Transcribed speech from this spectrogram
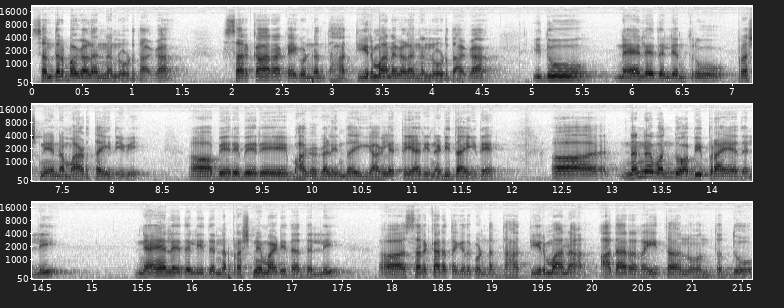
ಸಂದರ್ಭಗಳನ್ನು ನೋಡಿದಾಗ, ಸರ್ಕಾರ ಕೈಗೊಂಡಂತಹ ತೀರ್ಮಾನಗಳನ್ನು ನೋಡಿದಾಗ, ಇದು ನ್ಯಾಯಾಲಯದಲ್ಲಿ ಅಂತರೂ ಪ್ರಶ್ನೆಯನ್ನು ಮಾಡ್ತಾ ಇದ್ದೀವಿ. ಬೇರೆ ಬೇರೆ ಭಾಗಗಳಿಂದ ಈಗಾಗಲೇ ತಯಾರಿ ನಡೀತಾ ಇದೆ. ನನ್ನ ಒಂದು ಅಭಿಪ್ರಾಯದಲ್ಲಿ, ನ್ಯಾಯಾಲಯದಲ್ಲಿ ಇದನ್ನು ಪ್ರಶ್ನೆ ಮಾಡಿದಲ್ಲಿ ಸರ್ಕಾರ ತೆಗೆದುಕೊಂಡಂತಹ ತೀರ್ಮಾನ ಆಧಾರ ರಹಿತ ಅನ್ನುವಂಥದ್ದು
